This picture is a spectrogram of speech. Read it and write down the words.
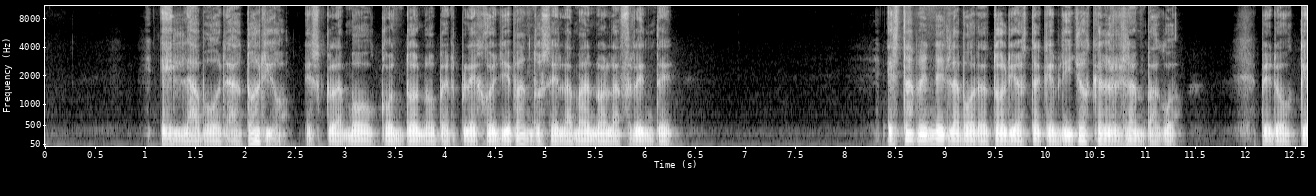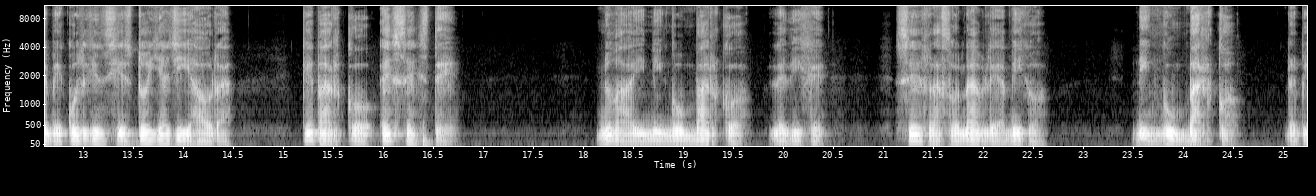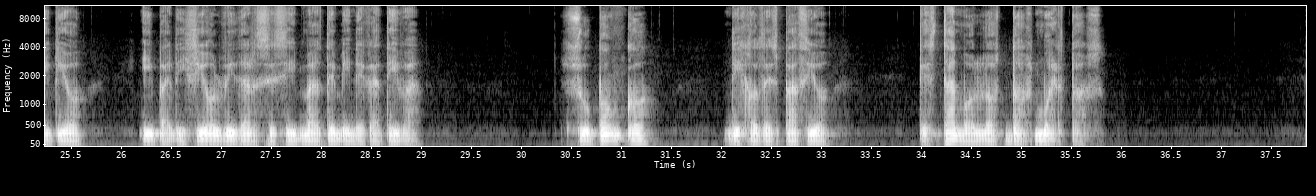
—¿El laboratorio? —exclamó con tono perplejo llevándose la mano a la frente. Estaba en el laboratorio hasta que brilló aquel relámpago. Pero que me cuelguen si estoy allí ahora. ¿Qué barco es este? —No hay ningún barco —le dije. Sé razonable, amigo. —Ningún barco —repitió, y pareció olvidarse sin más de mi negativa. —Supongo —dijo despacio— que estamos los dos muertos.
